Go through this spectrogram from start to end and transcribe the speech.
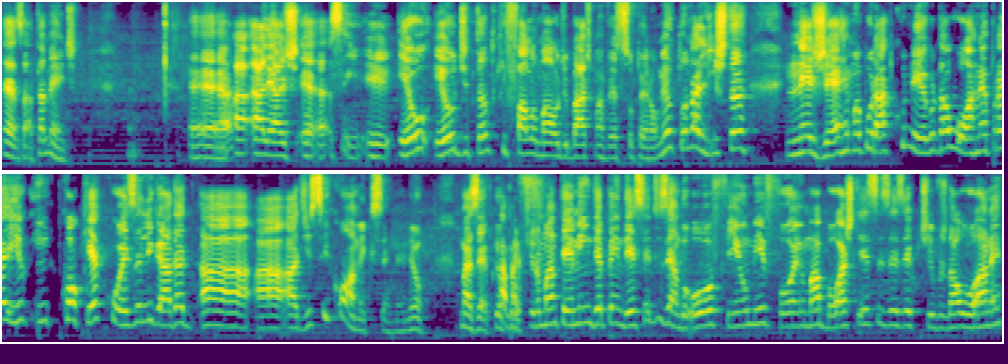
Exatamente. É, Né? a- aliás, é, assim, eu, eu de tanto que falo mal de Batman vs Super-Homem, eu tô na lista negérrima buraco negro da Warner pra ir em qualquer coisa ligada a, a, a DC Comics, entendeu? Mas é porque eu Ah, mas- prefiro manter minha independência dizendo o filme foi uma bosta e esses executivos da Warner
